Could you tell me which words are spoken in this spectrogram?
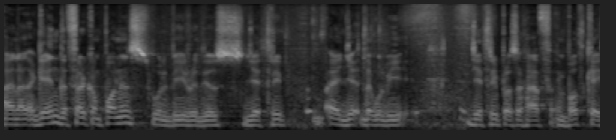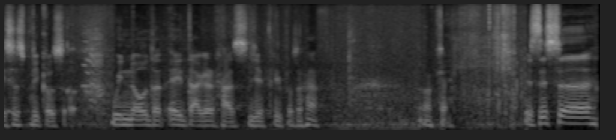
And again, the third components will be reduced J3. Uh, J, there will be J3 plus a half in both cases because we know that A dagger has J3 plus a half. Okay. Is this uh,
